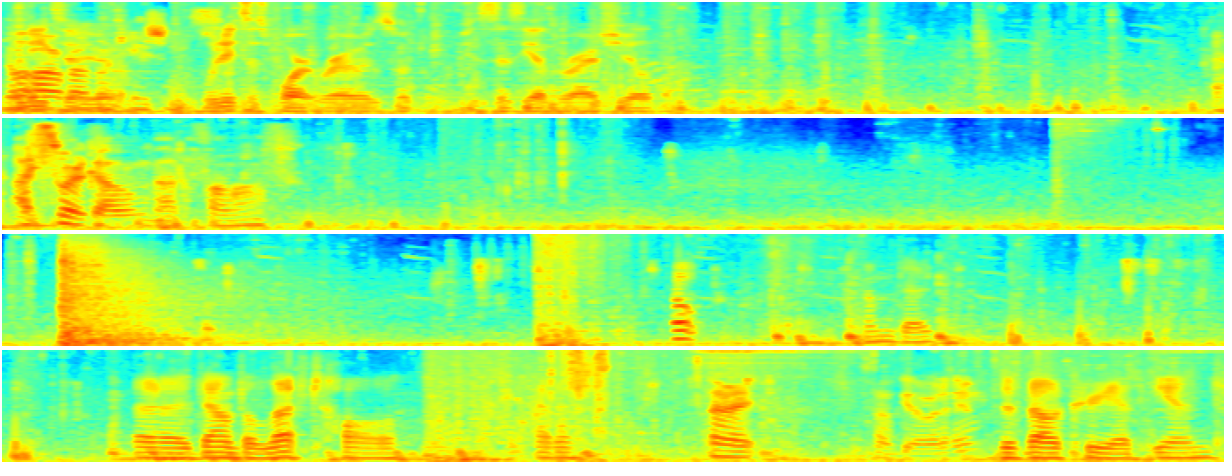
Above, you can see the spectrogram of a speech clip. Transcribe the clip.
no we need to. We need to support Rose with, since he has a riot shield. I swear to God, I'm about to fall off. Oh, I'm dead. Uh, down the left hall. Alright. I'm going in. the Valkyrie at the end.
